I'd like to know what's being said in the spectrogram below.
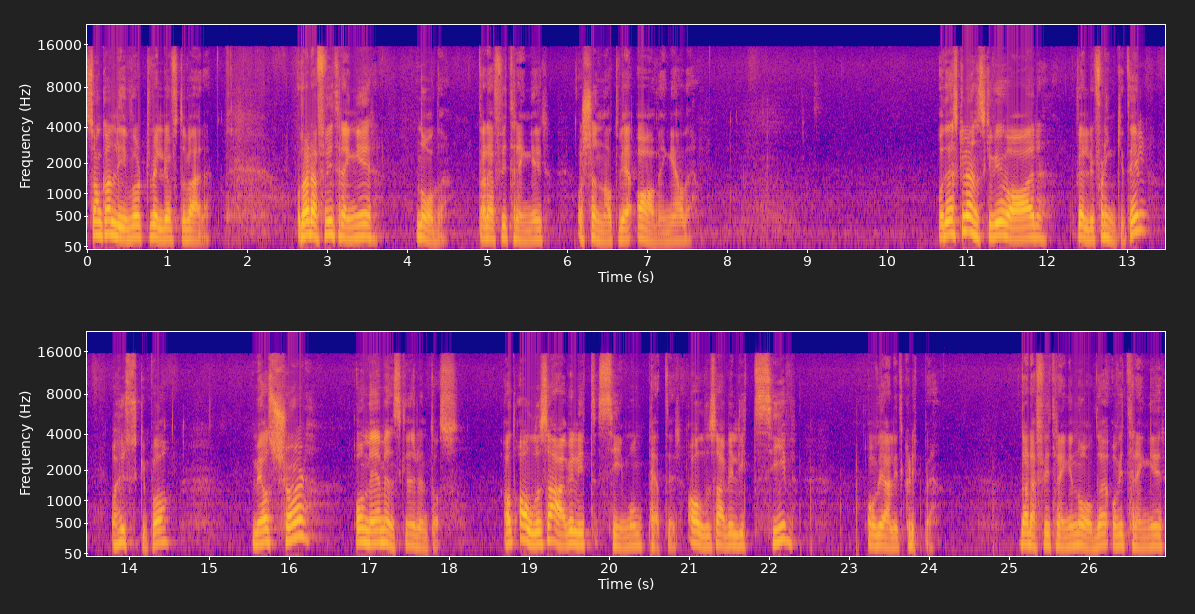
Sånn kan livet vårt veldig ofte være. Og Det er derfor vi trenger nåde. Det er derfor vi trenger å skjønne at vi er avhengig av det. Og det skulle jeg ønske vi var veldig flinke til å huske på med oss sjøl og med menneskene rundt oss. At alle så er vi litt Simon Peter. Alle så er vi litt Siv, og vi er litt Klippe. Det er derfor vi trenger nåde, og vi trenger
